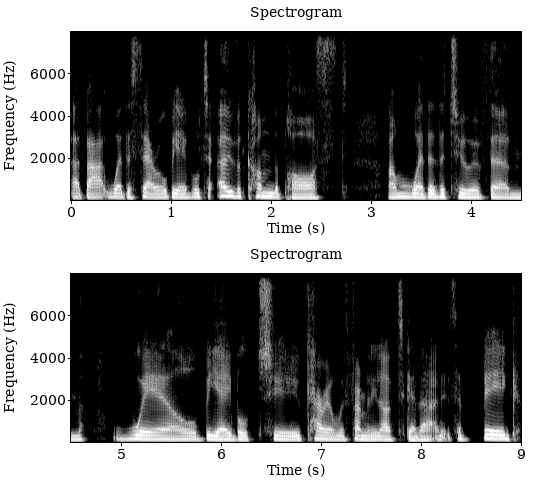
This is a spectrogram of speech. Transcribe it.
about whether Sarah will be able to overcome the past and whether the two of them will be able to carry on with family life together. And it's a big,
